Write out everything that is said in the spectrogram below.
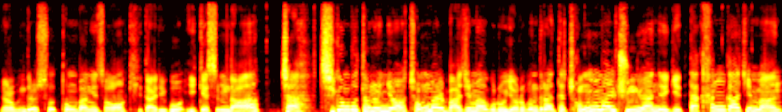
여러분들 소통방에서 기다리고 있겠습니다. 자, 지금부터는요, 정말 마지막으로 여러분들한테 정말 중요한 얘기 딱 한 가지만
